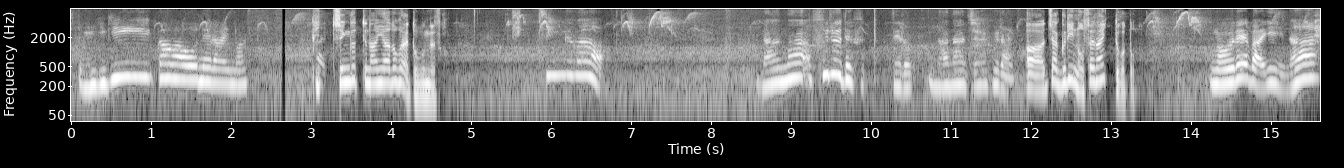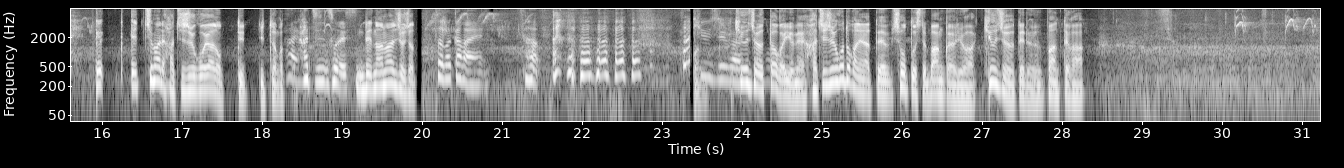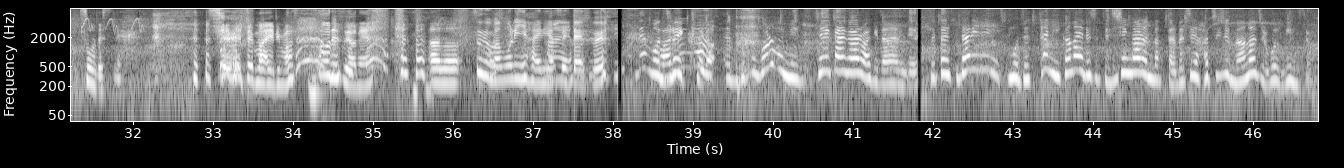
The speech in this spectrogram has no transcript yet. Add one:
と右側を狙います。ピッチングって何ヤードぐらい飛ぶんですか？ピッチングは、7、フルで振ってろ70ぐらい。あーじゃあグリーン乗せないってこと？乗ればいいな。エッジまで85ヤードって言ってなかった、はい、8、そうです。で70じゃ届かないさあ 90は90打った方がいいよね85とか狙ってショートしてバンカーよりは90打てる番手がそうですね。攻めてまいります。そうですよね。あの、すぐ守りに入りやすいタイプ、でも悪い癖が。え別にゴルフに正解があるわけじゃないんで絶対左にもう絶対に行かないですって自信があるんだったら別に8075でもいいんですよ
